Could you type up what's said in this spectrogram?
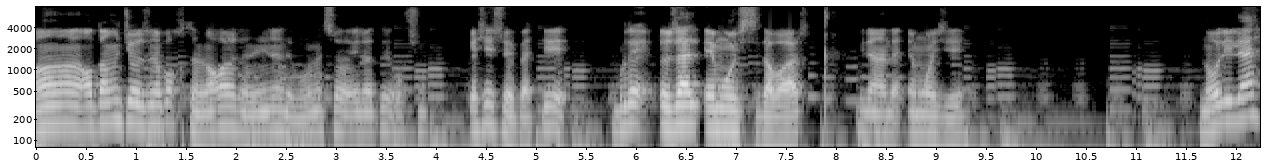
Aa, adamın gözünə baxdın, ağardın, nədir bu? Nəsə elədi, oxşun. Qəşəng söhbətdir. Burada özəl emojisi də var. Bir dənə də emoji. Nə oluyor?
